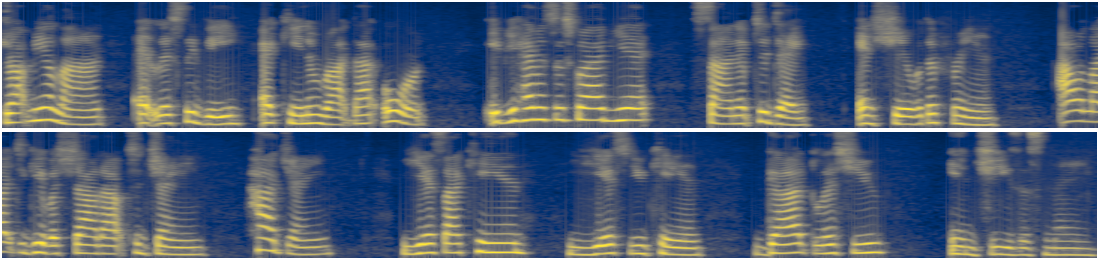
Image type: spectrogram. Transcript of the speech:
Drop me a line at lesliev at kingdomrock.org. If you haven't subscribed yet, sign up today and share with a friend. I would like to give a shout out to Jane. Hi, Jane. Yes, I can. Yes, you can. God bless you in Jesus' name.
